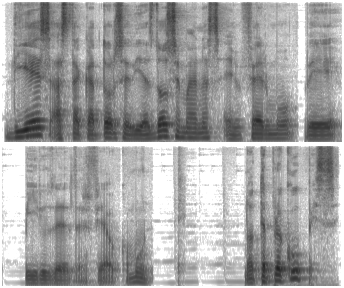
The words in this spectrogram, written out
10 hasta 14 días, dos semanas enfermo de virus del resfriado común. No te preocupes.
